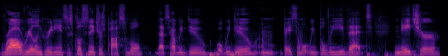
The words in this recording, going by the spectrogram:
raw, real ingredients as close to nature as possible. That's how we do what we do, and based on what we believe that nature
